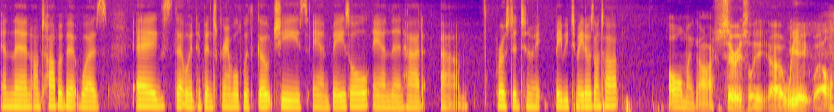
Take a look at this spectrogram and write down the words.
And then on top of it was eggs that would have been scrambled with goat cheese and basil, and then had um, roasted toma- baby tomatoes on top. Oh my gosh. Seriously, uh, we ate well.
